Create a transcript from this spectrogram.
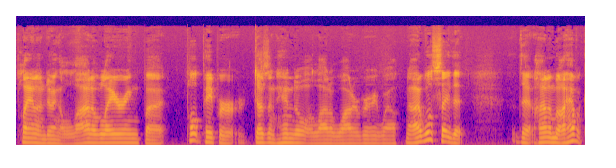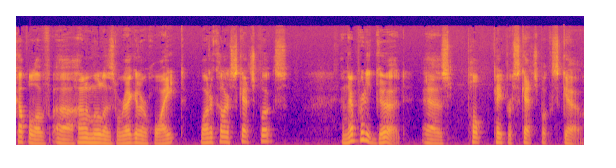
plan on doing a lot of layering but pulp paper doesn't handle a lot of water very well. Now I will say that that Hahnemühle, I have a couple of uh, Hahnemühle's regular white watercolor sketchbooks, and they're pretty good as pulp paper sketchbooks go.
